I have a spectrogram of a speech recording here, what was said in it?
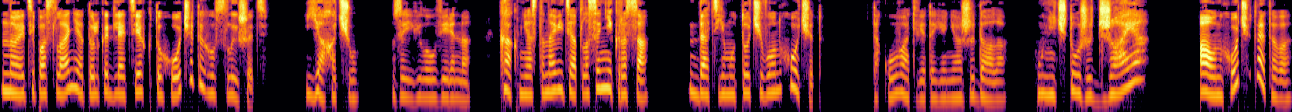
«Но эти послания только для тех, кто хочет их услышать». «Я хочу», — заявила уверенно. «Как мне остановить Атласа Никроса? Дать ему то, чего он хочет?» Такого ответа я не ожидала. «Уничтожить Джая?» «А он хочет этого?»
